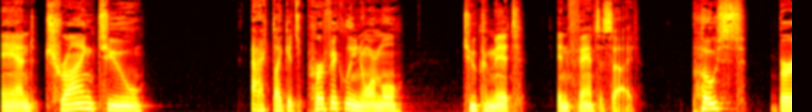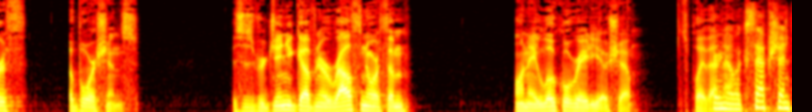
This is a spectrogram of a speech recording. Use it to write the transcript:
and trying to act like it's perfectly normal to commit infanticide, post birth abortions. This is Virginia Governor Ralph Northam on a local radio show. Let's play that. now. no exception.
